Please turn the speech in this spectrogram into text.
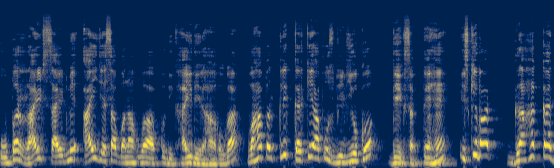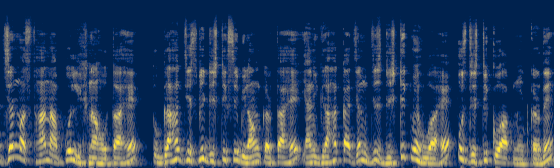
ऊपर राइट साइड में आई जैसा बना हुआ आपको दिखाई दे रहा होगा। वहाँ पर क्लिक करके आप उस वीडियो को देख सकते हैं। इसके बाद ग्राहक का जन्म स्थान आपको लिखना होता है। तो ग्राहक जिस भी डिस्ट्रिक्ट से बिलोंग करता है, यानी ग्राहक का जन्म जिस डिस्ट्रिक्ट में हुआ है, उस डिस्ट्रिक्ट को आप नोट कर दें।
